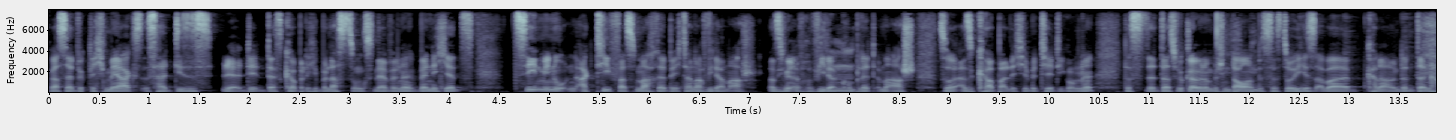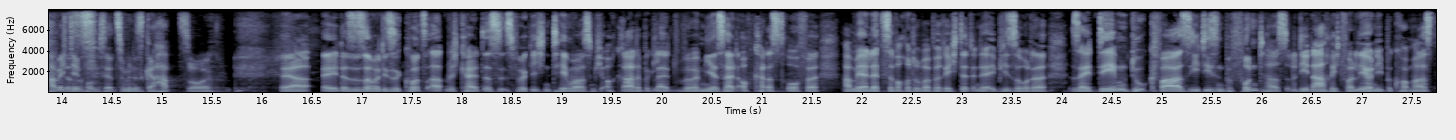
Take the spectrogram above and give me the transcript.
Was du halt wirklich merkst, ist halt dieses, das körperliche Belastungslevel. Ne? Wenn ich jetzt zehn Minuten aktiv was mache, bin ich danach wieder am Arsch. Also ich bin einfach wieder komplett im Arsch. So, also körperliche Betätigung, ne? Das, das wird, glaube ich, noch ein bisschen dauern, bis das durch ist, aber keine Ahnung, dann, dann habe ich Das den Bums ja zumindest gehabt, so. Ja, ey, das ist aber diese Kurzatmigkeit, das ist wirklich ein Thema, was mich auch gerade begleitet. Bei mir ist halt auch Katastrophe. Haben wir ja letzte Woche drüber berichtet in der Episode. Seitdem du quasi diesen Befund hast oder die Nachricht von Leonie bekommen hast,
